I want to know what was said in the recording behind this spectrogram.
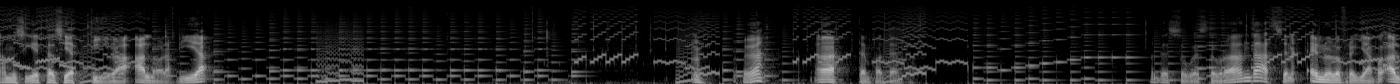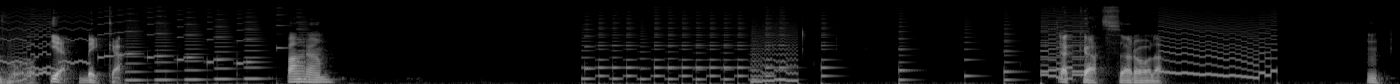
la musichetta si attiva. Allora, via. Eh? Ah, tempo a tempo. Adesso questo ad andarsene e noi lo freghiamo al volo. Tiè, becca. Param. La cazzarola. Mm.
